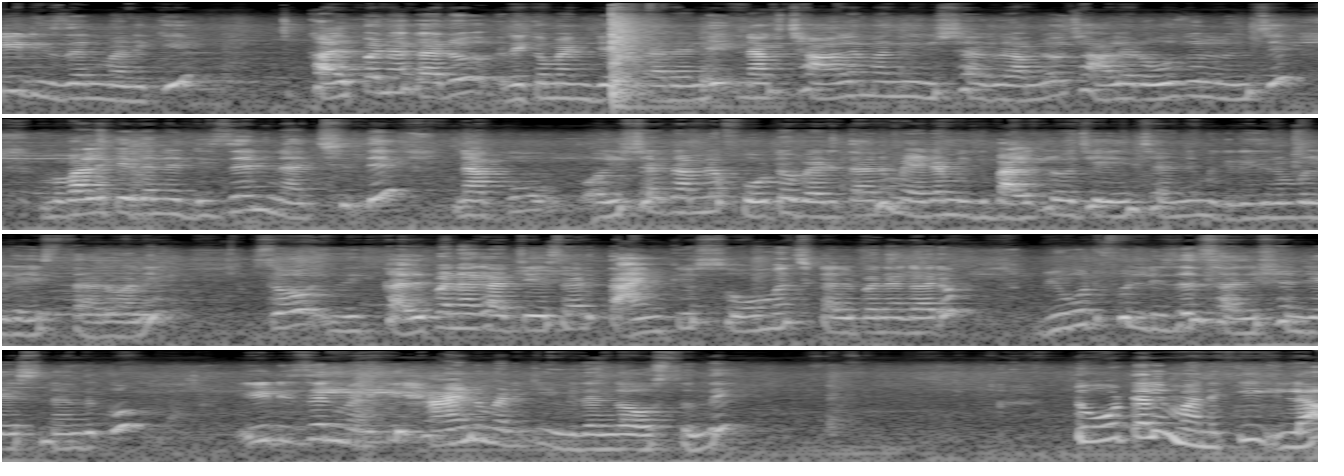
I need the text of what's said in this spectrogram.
ఈ డిజైన్ మనకి కల్పన గారు రికమెండ్ చేస్తారండి. నాకు చాలా మంది ఇన్స్టాగ్రామ్లో చాలా రోజుల నుంచి వాళ్ళకి ఏదైనా డిజైన్ నచ్చితే నాకు ఇన్స్టాగ్రామ్లో ఫోటో పెడతారు. మేడం ఇది బల్క్లో చేయించండి మీకు రీజనబుల్గా ఇస్తారు అని. సో ఇది కల్పన గారు చేశారు. Thank you so much Kalpana గారు. బ్యూటిఫుల్ డిజైన్ సజెషన్ చేసినందుకు. ఈ డిజైన్ మనకి హ్యాండ్ మనకి ఈ విధంగా వస్తుంది. టోటల్ మనకి ఇలా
